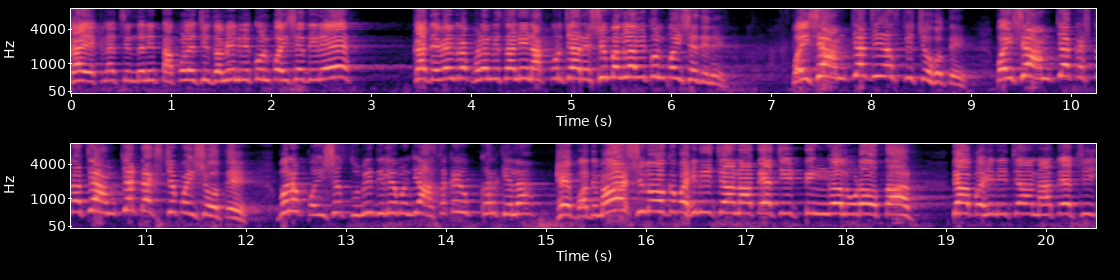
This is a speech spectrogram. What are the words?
काय एकनाथ शिंदेनी तापोळ्याची जमीन विकून पैसे दिले? का देवेंद्र फडणवीसांनी नागपूरच्या रेशीम बंगला विकून पैसे दिले? पैसे आमच्या जीएसटीचे होते. पैसे आमच्या कष्टाचे आमच्या टॅक्सचे पैसे होते. बरं पैसे तुम्ही दिले म्हणजे असा काही उपकार केला? हे बदमाश लोक बहिणीच्या नात्याची टिंगल उडवतात. त्या बहिणीच्या नात्याची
